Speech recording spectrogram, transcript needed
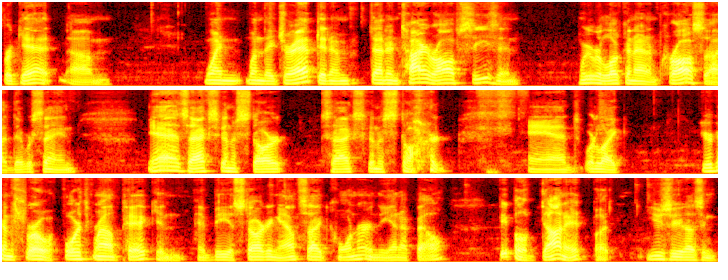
forget um, when when they drafted him that entire off season we were looking at him cross-eyed. They were saying, "Yeah, Zach's going to start. Zach's going to start," and we're like, "You're going to throw a fourth-round pick and and be a starting outside corner in the NFL?" People have done it, but usually it doesn't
